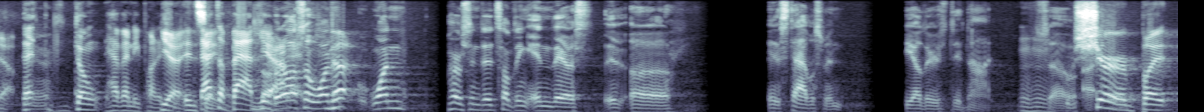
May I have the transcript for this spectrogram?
Yeah. That don't have any punishment. Yeah, insane. That's a bad look. Yeah. But also one The- one person did something in their uh, establishment, the others did not. Mm-hmm. So I- Sure, but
